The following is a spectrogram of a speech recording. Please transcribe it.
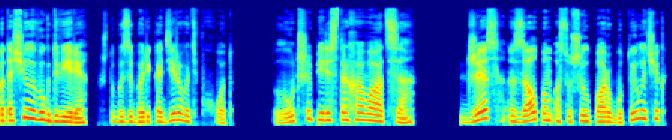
потащил его к двери, чтобы забаррикадировать вход. Лучше перестраховаться. Джесс залпом осушил пару бутылочек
